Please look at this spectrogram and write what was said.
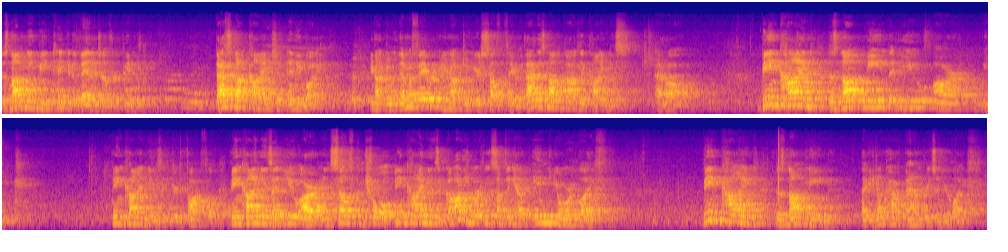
does not mean being taken advantage of repeatedly. That's not kind to anybody. You're not doing them a favor, and you're not doing yourself a favor. That is not godly kindness at all. Being kind does not mean that you are weak. Being kind means that you're thoughtful. Being kind means that you are in self control. Being kind means that God is working something out in your life. Being kind does not mean that you don't have boundaries in your life.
